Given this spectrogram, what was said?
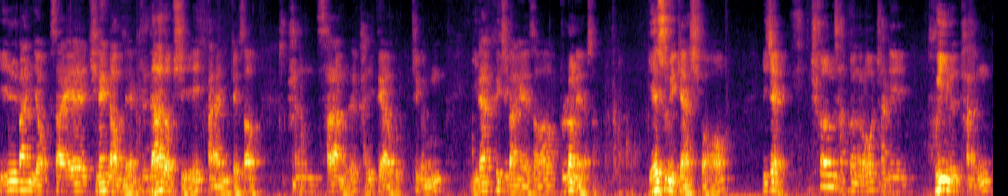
일반 역사의 진행 가운데 느닷없이 하나님께서 한 사람을 갈대아로 지금 이라크 지방에서 불러내어서 예수 믿게 하시고 이제 처음 사건으로 자기 부인을 파는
